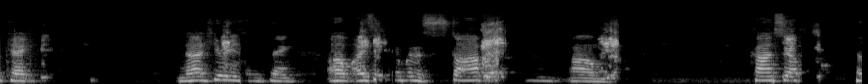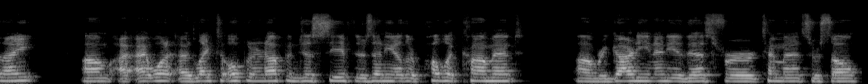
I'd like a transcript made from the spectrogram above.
Okay. Not hearing anything. Um, I think I'm gonna stop, um, concept tonight. Um, I, I want, I'd like to open it up and just see if there's any other public comment, um, regarding any of this for 10 minutes or so.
